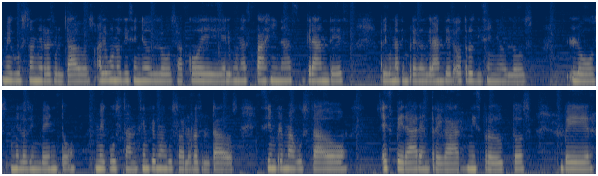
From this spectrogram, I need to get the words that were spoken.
Me gustan mis resultados. Algunos diseños los saco de algunas páginas grandes algunas empresas grandes, otros diseños los, los, me los invento, me gustan, siempre me han gustado los resultados, siempre me ha gustado esperar a entregar mis productos, ver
